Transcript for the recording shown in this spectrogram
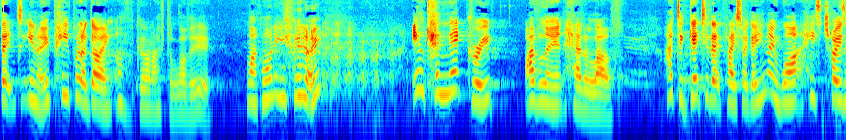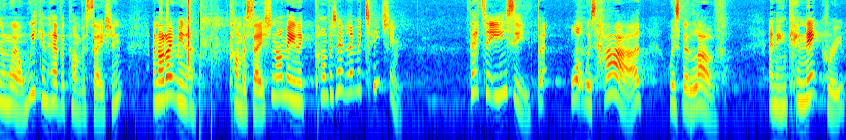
that, you know, people are going, oh, God, I have to love her. Like, what do you, you know? In Connect Group, I've learned how to love. I had to get to that place where I go, you know what? He's chosen well. We can have a conversation. And I don't mean a conversation, I mean a conversation. Let me teach him. That's easy. But what was hard was the love. And in Connect Group,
